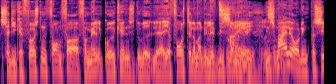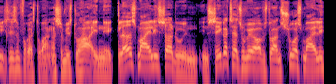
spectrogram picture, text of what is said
så de kan få sådan en form for formel godkendelse, du ved. Jeg forestiller mig det lidt ligesom smiley øh, en noget. smiley-ordning, præcis ligesom for restauranter. Så hvis du har en øh, glad smiley, så er du en, en sikker tatovør, og hvis du har en sur smiley,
